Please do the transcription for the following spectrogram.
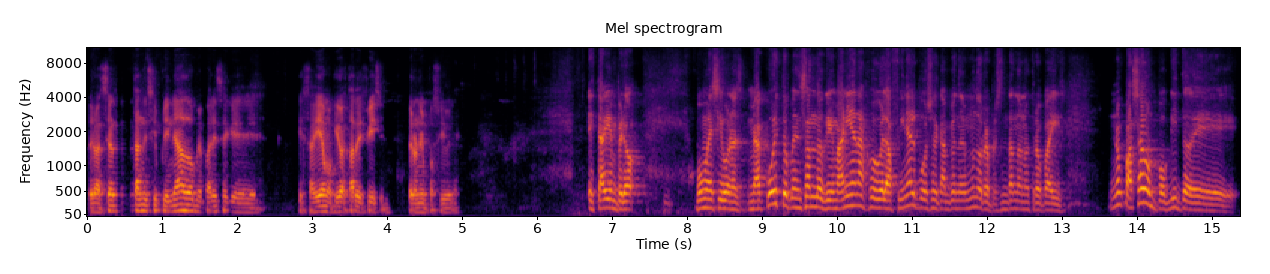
Pero al ser tan disciplinados, me parece que, que sabíamos que iba a estar difícil, pero no imposible. Está bien, pero vos me decís, bueno, me acuesto pensando que mañana juego la final, puedo ser campeón del mundo representando a nuestro país. ¿No pasaba un poquito de...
